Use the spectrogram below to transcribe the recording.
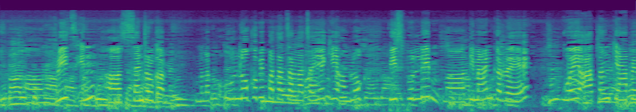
uh, reach in uh, central government. मतलब उन लोग को भी पता चलना चाहिए की हम लोग पीसफुल्ली डिमांड कर रहे हैं। कोई आतंक यहाँ पे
